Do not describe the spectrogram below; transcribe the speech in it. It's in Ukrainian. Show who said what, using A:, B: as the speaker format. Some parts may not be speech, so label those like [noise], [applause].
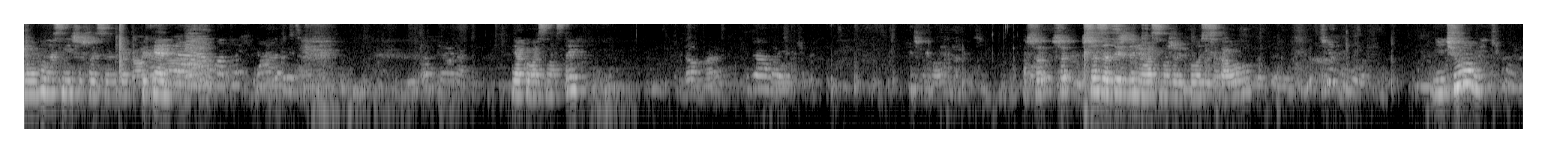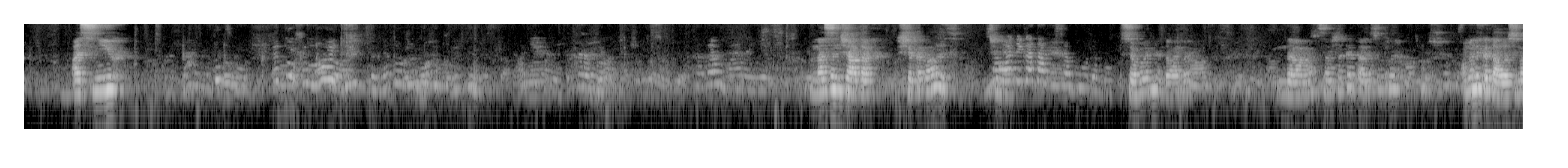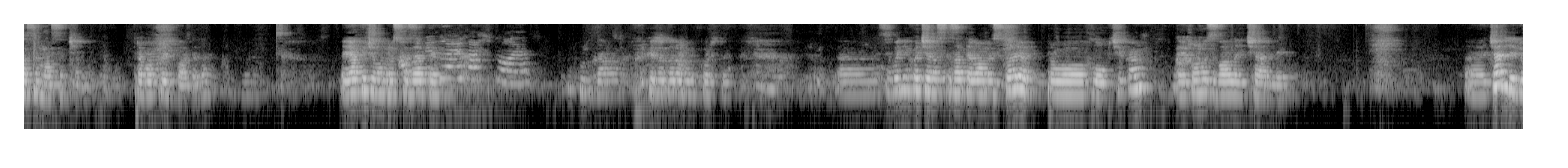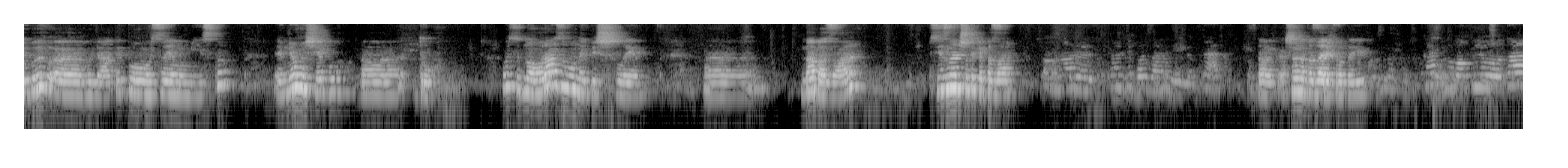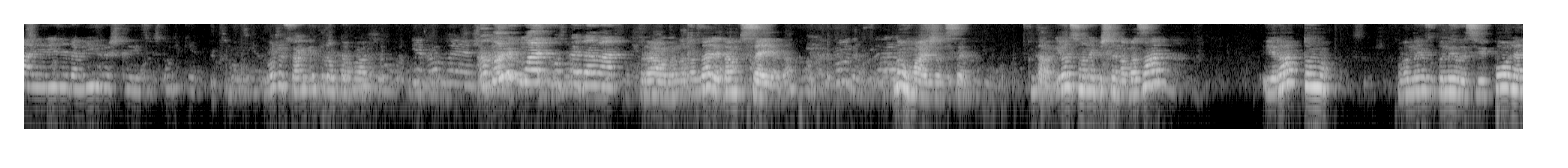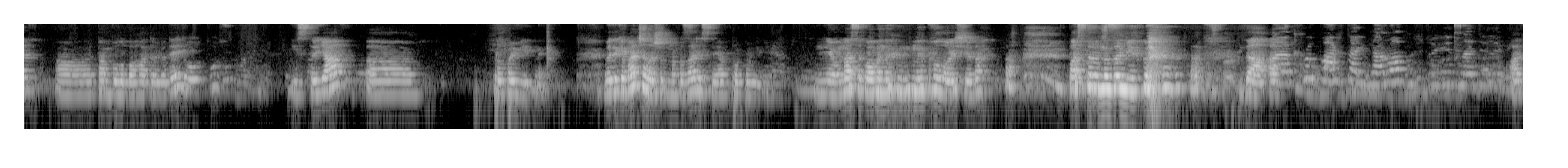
A: Ну голосніше щось так тихенько. Як у вас настрій? А що, що, що за тиждень у вас може відбулося цікавого? Нічого. А сніг? На санчатах ще катались?
B: Сьогодні кататися будемо.
A: Сьогодні добре. Да, Саша катався вже. А ми не каталися, у нас нема санчат. Треба придбати, так? Да? Я хочу вам розказати. Да, дорого коштує. Е, Сьогодні хочу розказати вам історію про хлопчика, якого звали Чарлі. Чарлі любив е, гуляти по своєму місту. І в нього ще був е, друг. Ось одного разу вони пішли е, на базар. Всі знають, що таке базар?
B: Так.
A: А що на базарі продають?
B: Картоплю, та різні там іграшки, свистульки. Можуть самі продавати.
C: А можуть моркву продавати?
A: Правильно, на базарі там все є, так? Ну, майже все. Так, і ось вони пішли на базар, і раптом вони зупинили свій погляд, там було багато людей, і стояв проповідник. Ви таке бачили, щоб на базарі стояв проповідник? Ні, у нас такого не, не було ще, так? Пастору на замітку. Да, а. А,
